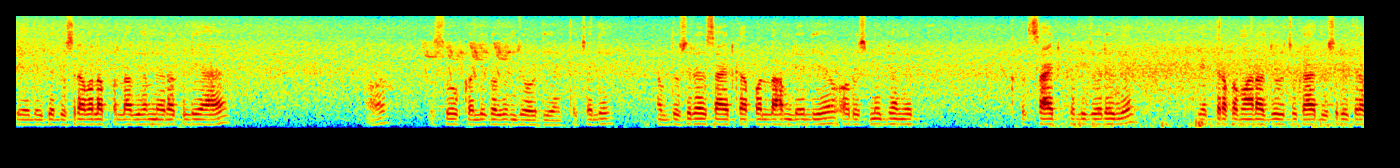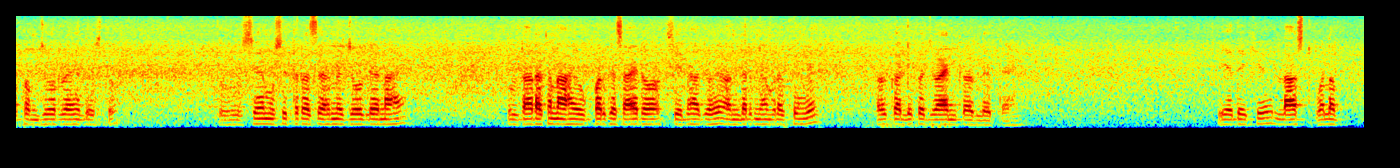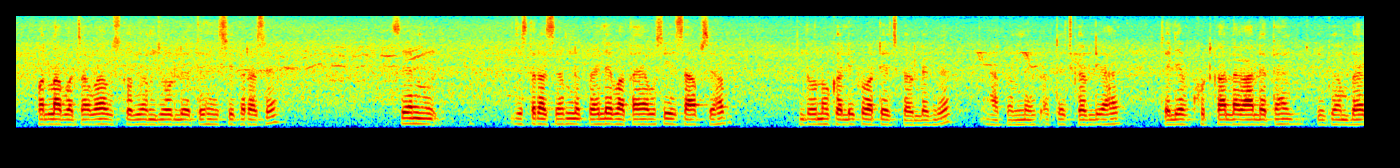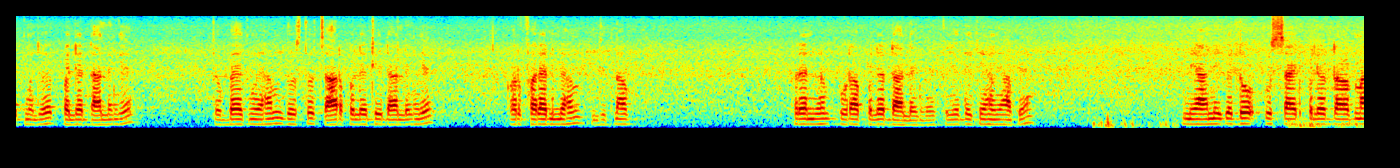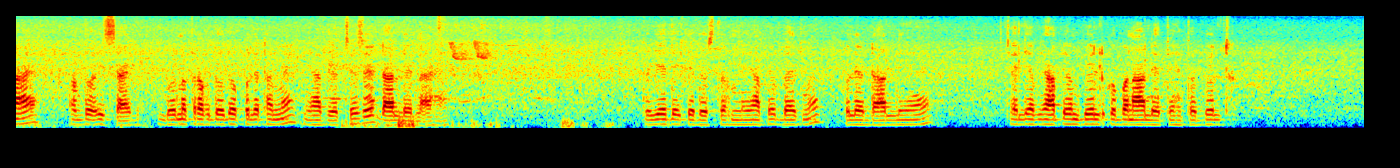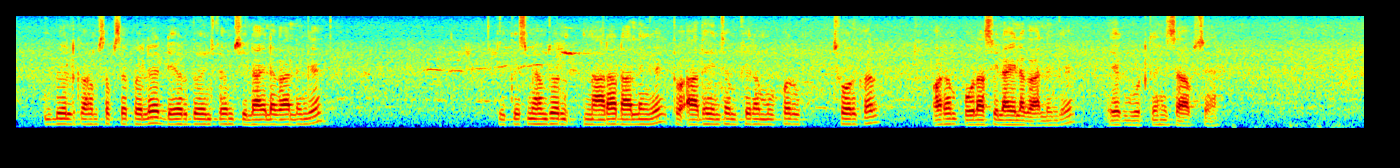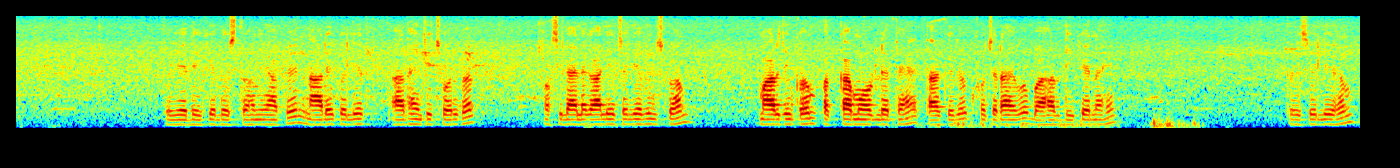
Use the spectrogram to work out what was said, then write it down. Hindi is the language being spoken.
तो ये देखिए, दूसरा वाला पल्ला भी हमने रख लिया है। और इसको कली को भी हम जोड़ दिए तो चलिए, अब दूसरे साइड का पल्ला हम ले लिए और उसमें भी हम एक साइड कली जोड़ेंगे। एक तरफ़ हमारा जुड़ चुका है, दूसरी तरफ़ हम जोड़ रहे हैं दोस्तों। तो सेम उसी तरह से हमें जोड़ लेना है। उल्टा रखना है ऊपर के साइड और सीधा जो है अंदर में हम रखेंगे और कली को ज्वाइन कर लेते हैं। ये देखिए लास्ट वाला पल्ला बचा हुआ है, उसको भी हम जोड़ लेते हैं इसी तरह से। सेम जिस तरह से हमने पहले बताया, उसी हिसाब से हम दोनों कली को अटैच कर लेंगे। यहाँ पे हमने अटैच कर लिया है। चलिए अब खुटका लगा लेते हैं, क्योंकि हम बैग में जो है प्लेट डालेंगे। तो बैग में हम दोस्तों चार प्लेट ही डालेंगे और फ्रंट में हम जितना फ्रंट में हम पूरा प्लेट डालेंगे। तो ये देखिए हम यहाँ पे, मियानी के दो उस साइड प्लेट डालना है। और दो इस साइड, दोनों तरफ़ दो दो प्लेट हमें यहाँ पे अच्छे से डाल लेना है। तो ये देखिए दोस्तों, हमने यहाँ पे बैक में प्लेट डाल लिए हैं। चलिए अब यहाँ पे हम बेल्ट को बना लेते हैं। तो बेल्ट बेल्ट का हम सबसे पहले डेढ़ दो इंच पे हम सिलाई लगा लेंगे। क्योंकि इसमें हम जो नारा डालेंगे तो आधे इंच हम फिर हम ऊपर छोड़कर और हम पूरा सिलाई लगा लेंगे, एक बूट के हिसाब से। तो ये देखिए दोस्तों, हम यहाँ पे नारे के लिए आधा इंची छोड़कर और सिलाई लगा लिए। चलिए अभी इसको हम मार्जिन को हम पक्का मोड़ लेते हैं ताकि जो खुच रहा है वो बाहर दिखे नहीं। तो इसीलिए हम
